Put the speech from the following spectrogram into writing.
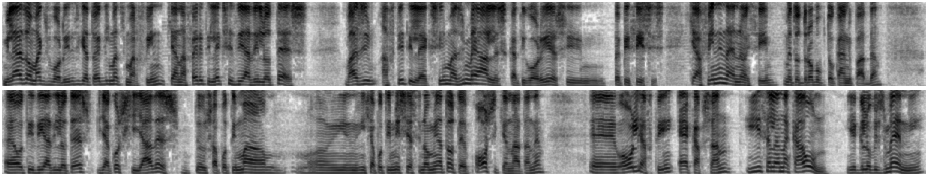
Μιλάει εδώ ο Μάκης Βορύδης για το έγκλημα της Μαρφίν και αναφέρει τη λέξη διαδηλωτές. Βάζει αυτή τη λέξη μαζί με άλλες κατηγορίες ή πεπιθήσεις. Και αφήνει να εννοηθεί με τον τρόπο που το κάνει πάντα ε, ότι οι διαδηλωτές 200.000 τους αποτιμά, ε, είχε αποτιμήσει η αστυνομία τότε. Όσοι και να ήταν, ε, όλοι αυτοί έκαψαν ή ήθελαν να καούν. Οι εγκλωβισμένοι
